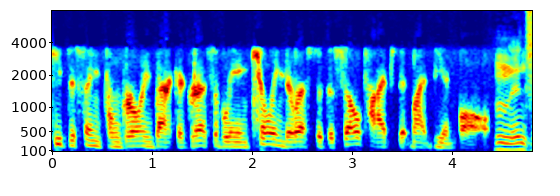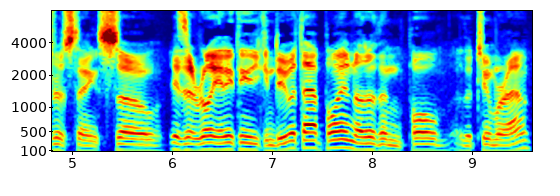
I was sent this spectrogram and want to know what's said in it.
keep this thing from growing back aggressively and killing the rest of the cell types that might be involved? Hmm, interesting. So, is there really anything you can do at that point other than pull the tumor out?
